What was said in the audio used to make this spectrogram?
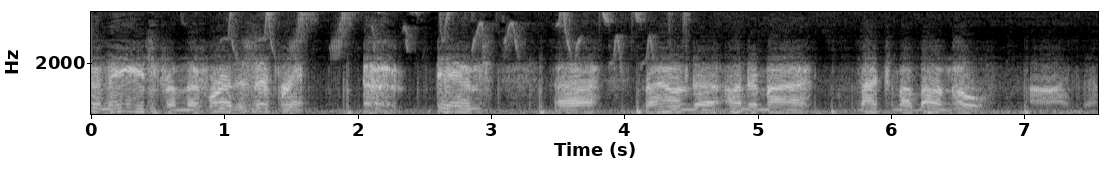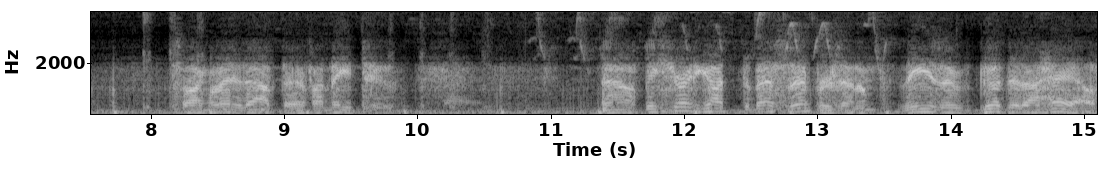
an inch from the, where the zipper ends, my, back to my bunghole. So I can let it out there if I need to. Now, be sure you got the best zippers in them. These are good that I have.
